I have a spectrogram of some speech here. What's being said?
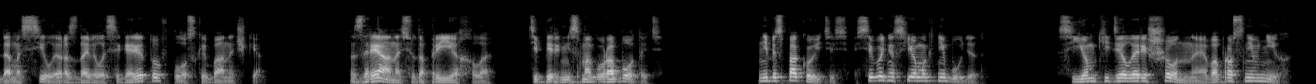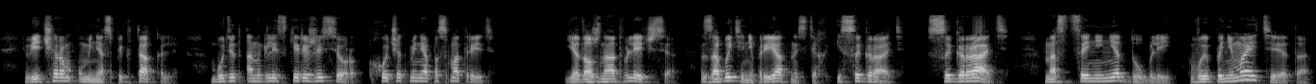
Дама силой раздавила сигарету в плоской баночке. Зря она сюда приехала. Теперь не смогу работать. Не беспокойтесь, сегодня съемок не будет. Съемки дело решенное, вопрос не в них. Вечером у меня спектакль. Будет английский режиссер, хочет меня посмотреть. Я должна отвлечься, забыть о неприятностях и сыграть. Сыграть! На сцене нет дублей, вы понимаете это?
